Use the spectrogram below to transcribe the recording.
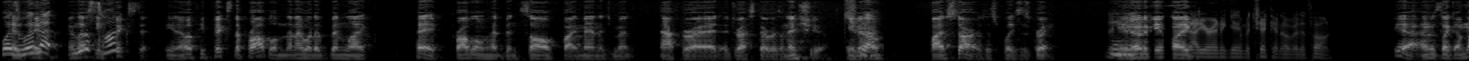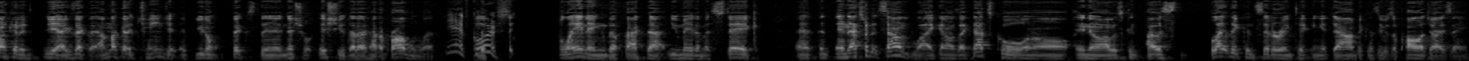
was If- with if- it he unless was he talking fixed it. You know, if he fixed the problem, then I would have been like, hey, problem had been solved by management after I had addressed there was an issue. You Sure. know, five stars. This place is great. Then You you- know what I mean? Like, now you're in a game of chicken over the phone. Yeah, and it was like, I'm not gonna. Yeah, exactly. I'm not gonna change it if you don't fix the initial issue that I had a problem with. Yeah, of course. explaining the fact that you made a mistake, and, and and that's what it sounded like. And I was like, that's cool and all. You know, I was con- I was lightly considering taking it down because he was apologizing,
